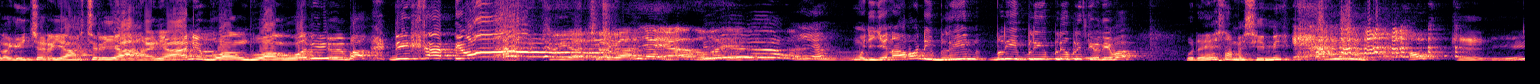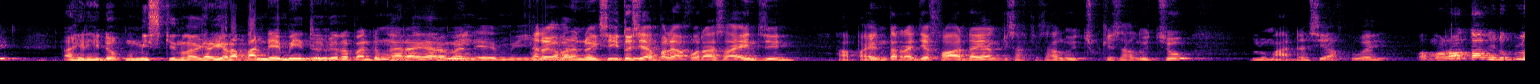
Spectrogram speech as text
Lagi ceria-ceriahnya nih buang-buang uang nih Pak. Dikat wah. Ceria-ceriahnya ya pokoknya. Iya, mau jajan apa dibeliin, beli beli beli beli tiba-tiba. Udah ya sampai sini. Hmm, Oke. Akhirnya hidup memiskin lagi. Gara-gara pandemi itu. Gara-gara pandemi. Gara-gara pandemi. Gara-gara pandemi sih itu sih yang paling aku rasain sih. Apain ntar aja kalau ada yang kisah-kisah lucu, kisah lucu Belum ada sih aku eh. Wah monoton hidup lu.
